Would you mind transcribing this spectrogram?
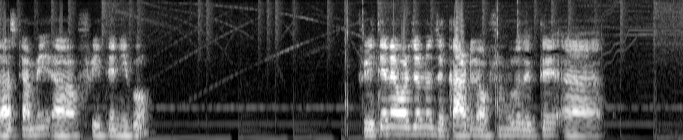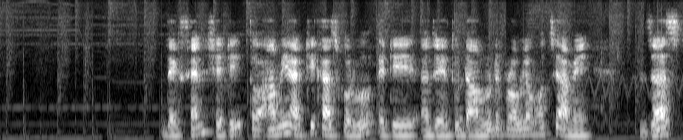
জাস্ট আমি ফ্রিতে নিব। ফ্রিতে নেওয়ার জন্য যে কার্ডের অপশনগুলো দেখতে দেখছেন সেটি। তো আমি আরেকটি কাজ করব, এটি যেহেতু ডাউনলোডের প্রবলেম হচ্ছে, আমি জাস্ট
